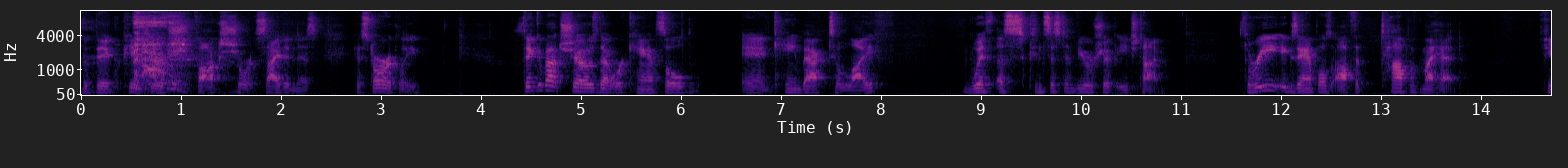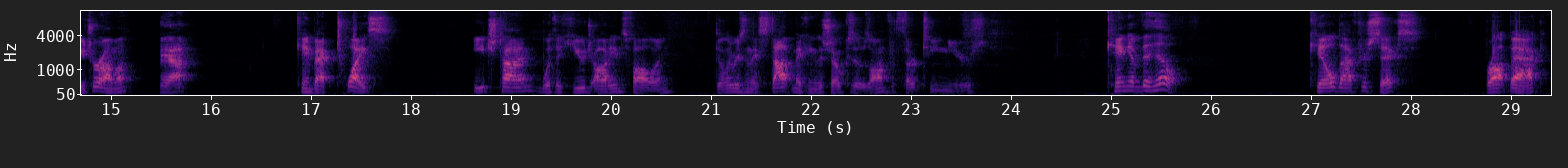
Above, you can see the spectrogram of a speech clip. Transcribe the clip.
the big picture of Fox short sightedness historically, think about shows that were canceled and came back to life with a consistent viewership each time. Three examples off the top of my head Futurama Yeah. came back twice, each time with a huge audience following. The only reason they stopped making the show because it was on for 13 years. King of the Hill, killed after six, brought back,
